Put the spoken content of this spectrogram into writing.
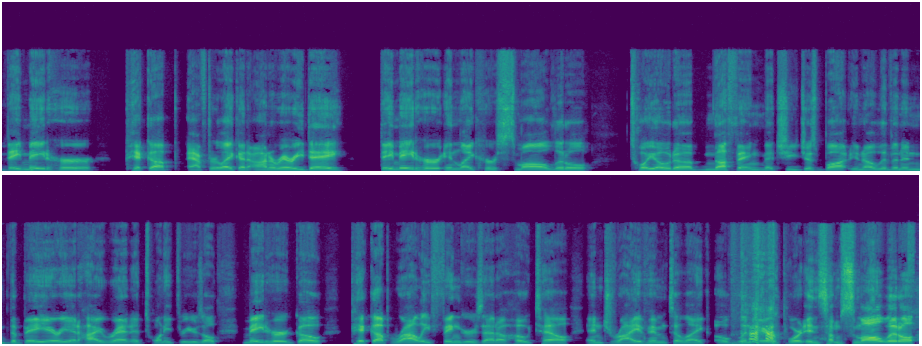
they hmm. made her pick up after like an honorary day. They made her in like her small little Toyota nothing that she just bought, you know, living in the Bay Area at high rent at 23 years old, made her go pick up Rollie Fingers at a hotel and drive him to like Oakland airport in some small little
